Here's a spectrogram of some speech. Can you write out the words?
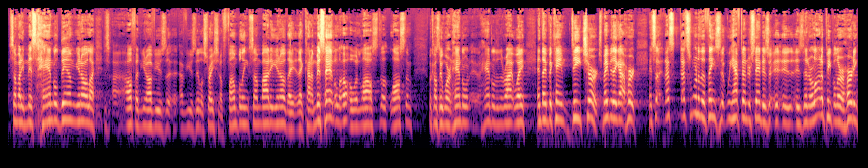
somebody mishandled them. You know, like uh, often, you know, I've used I've used the illustration of fumbling somebody. You know, they, they kind of mishandled oh and lost lost them because they weren't handled handled in the right way, and they became de-churched. Maybe they got hurt, and so that's that's one of the things that we have to understand is is, is that a lot of people are hurting,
